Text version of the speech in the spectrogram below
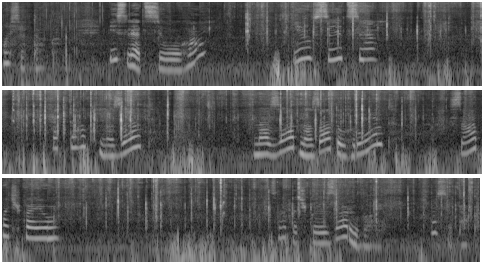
Ось отак. Після цього я все це отак назад, назад, назад у ґрунт сапочкою. Сапочкою зариваю. Ось отак.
